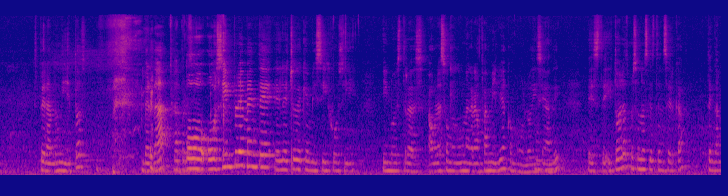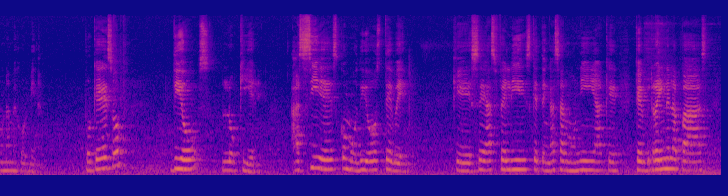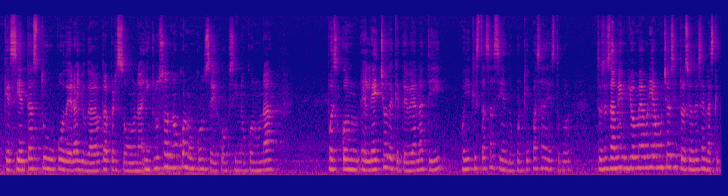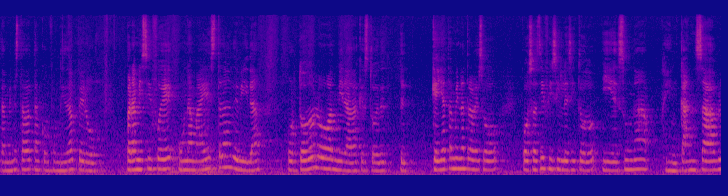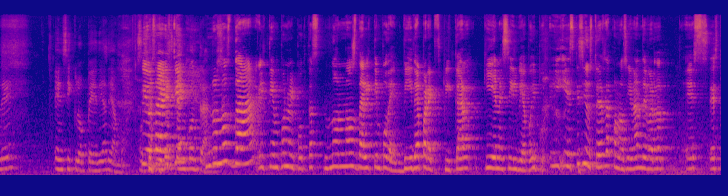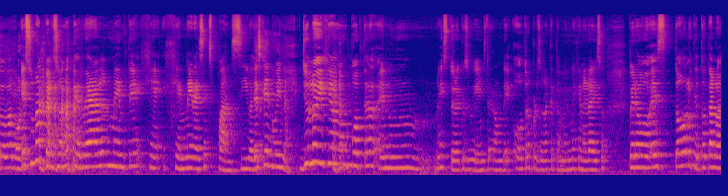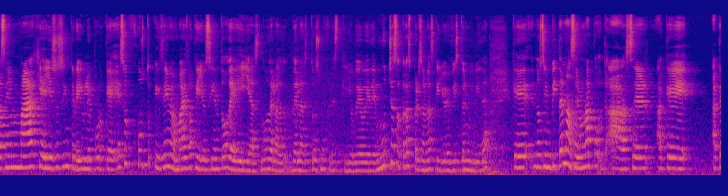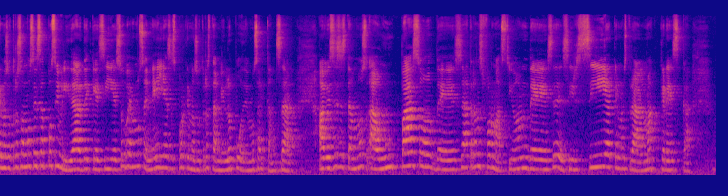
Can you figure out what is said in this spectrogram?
esperando nietos, ¿verdad? O, o simplemente el hecho de que mis hijos y, y nuestras, ahora somos una gran familia, como lo dice. Andy, este, y todas las personas que estén cerca tengan una mejor vida. Porque eso Dios lo quiere. Así es como Dios te ve. Que seas feliz, que tengas armonía, que, que reine la paz, que sientas tú poder ayudar a otra persona, incluso no con un consejo, sino con una, pues con el hecho de que te vean a ti, oye, ¿qué estás haciendo? ¿Por qué pasa esto? ¿Por-?" Entonces a mí yo me abría muchas situaciones en las que también estaba tan confundida, pero para mí sí fue una maestra de vida por todo lo admirada que estoy de, de- que ella también atravesó cosas difíciles y todo y es una incansable enciclopedia de amor. Sí, o sea, ella es está que. No nos da el tiempo en el podcast, no nos da el tiempo de vida para explicar quién es Silvia. pues, Y, y es que si ustedes la conocieran de verdad, es, es todo amor. es una persona que realmente ge- genera, es expansiva. Es genuina. Yo lo dije en un podcast, en un- una historia que subí a Instagram de otra persona que también me genera eso, pero es todo lo que toca lo hace magia y eso es increíble porque eso justo que dice mi mamá es lo que yo siento de ellas, ¿no? De, las de las dos mujeres que yo veo y de muchas otras personas que yo he visto en mi vida que nos invitan a hacer una a hacer a que a que nosotros somos esa posibilidad de que si eso vemos en ellas es porque nosotros también lo podemos alcanzar. A veces estamos a un paso de esa transformación, de ese decir sí a que nuestra alma crezca,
